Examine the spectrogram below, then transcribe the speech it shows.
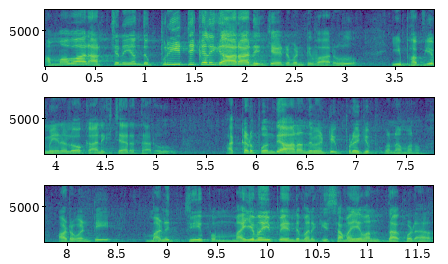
అమ్మవారి అర్చన యందు ప్రీతి కలిగి ఆరాధించేటువంటి వారు ఈ భవ్యమైన లోకానికి చేరతారు. అక్కడ పొందే ఆనందం ఏంటి ఇప్పుడే చెప్పుకున్నాం మనం. అటువంటి మణిద్వీపం మయమైపోయింది మనకి సమయం అంతా కూడా.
